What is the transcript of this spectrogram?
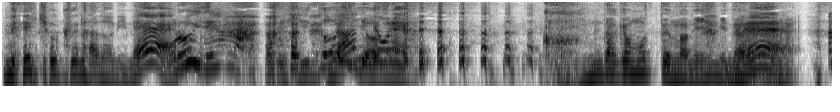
名曲なのにね。俺を入れるなってひどいよね。なんで俺、こんだけ思ってんのにみたいなね。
